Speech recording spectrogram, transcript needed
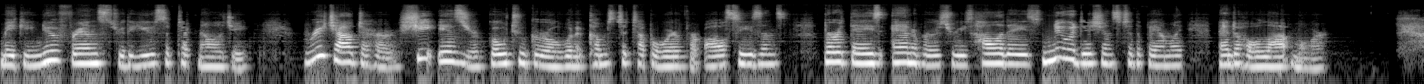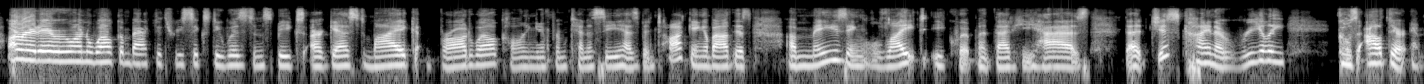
making new friends through the use of technology. Reach out to her. She is your go to girl when it comes to Tupperware for all seasons, birthdays, anniversaries, holidays, new additions to the family, and a whole lot more. All right, everyone, welcome back to 360 Wisdom Speaks. Our guest, Mike Broadwell, calling in from Tennessee, has been talking about this amazing light equipment that he has that just kind of really goes out there and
